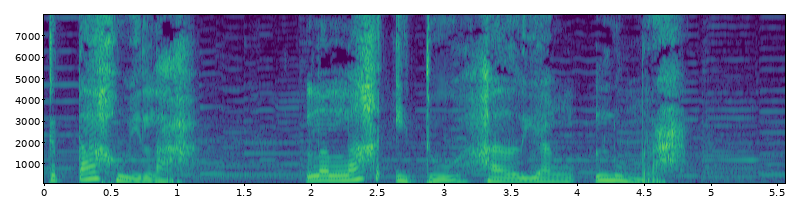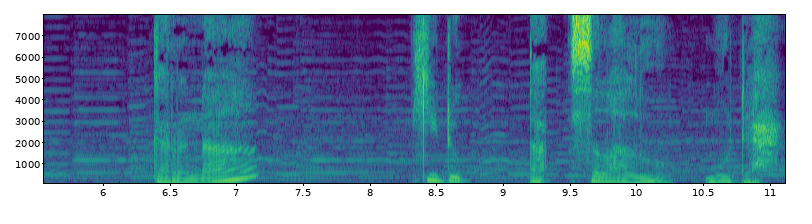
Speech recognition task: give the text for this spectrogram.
Ketahuilah, lelah itu hal yang lumrah karena hidup tak selalu mudah.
